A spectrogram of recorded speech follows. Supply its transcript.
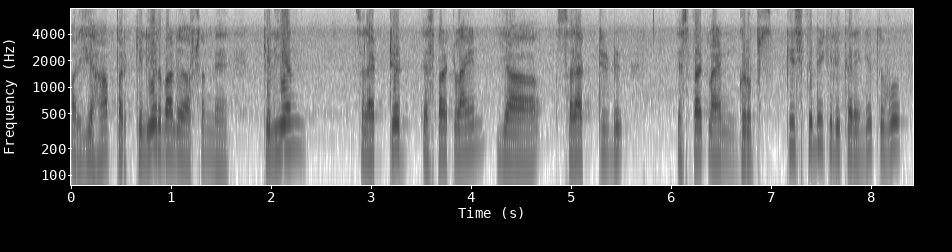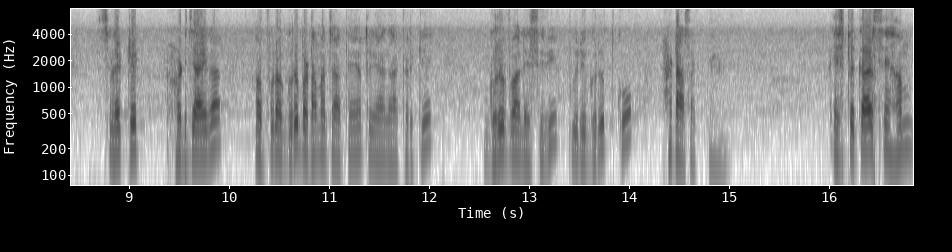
और यहाँ पर क्लियर वाले ऑप्शन में क्लियर सेलेक्टेड स्पार्क लाइन या सेलेक्टेड स्पार्क लाइन ग्रुप्स किसी पे भी क्लिक करेंगे तो वो सिलेक्टेड हट जाएगा और पूरा ग्रुप हटाना चाहते हैं तो यहाँ जा करके ग्रुप वाले से भी पूरे ग्रुप को हटा सकते हैं। इस प्रकार से हम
